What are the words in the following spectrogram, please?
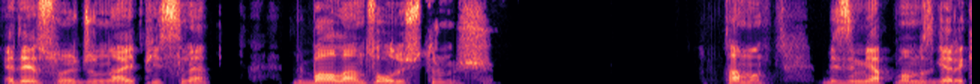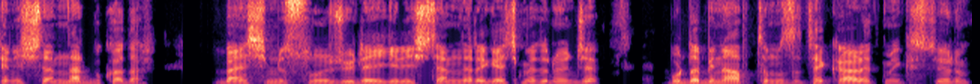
hedef sunucunun IP'sine bir bağlantı oluşturmuş. Tamam. Bizim yapmamız gereken işlemler bu kadar. Ben şimdi sunucuyla ilgili işlemlere geçmeden önce burada bir ne yaptığımızı tekrar etmek istiyorum.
